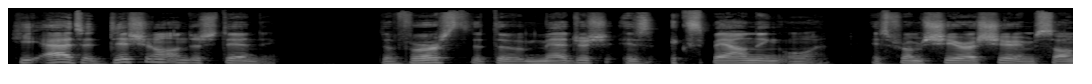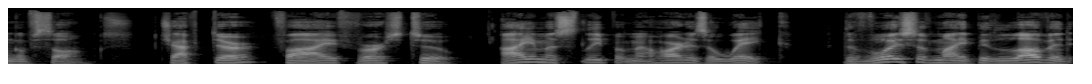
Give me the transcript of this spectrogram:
he adds additional understanding. The verse that the medrash is expounding on is from Shir Hashirim, Song of Songs, chapter 5, verse 2. I am asleep, but my heart is awake. The voice of my beloved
